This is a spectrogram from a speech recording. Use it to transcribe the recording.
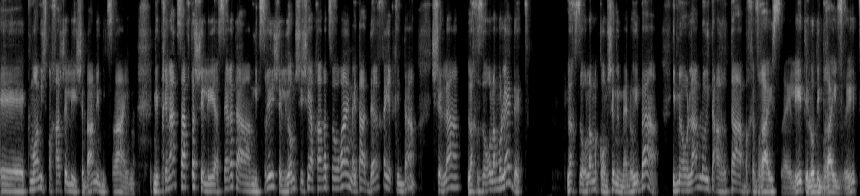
אה, כמו המשפחה שלי שבאה ממצרים. מבחינת סבתא שלי, הסרט המצרי של יום שישי אחר הצהריים הייתה הדרך היחידה שלה לחזור למולדת. לחזור למקום שממנו היא באה. היא מעולם לא התערתה בחברה הישראלית, היא לא דיברה עברית.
